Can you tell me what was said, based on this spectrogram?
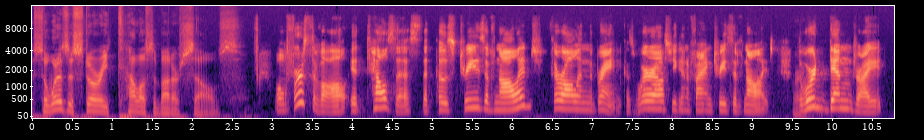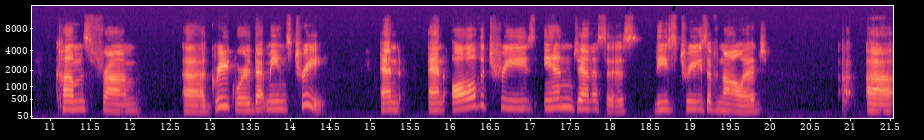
So, what does the story tell us about ourselves? Well, first of all, it tells us that those trees of knowledge, they're all in the brain, because where else are you going to find trees of knowledge? Right. The word dendrite comes from a Greek word that means tree. And and all the trees in Genesis, these trees of knowledge, uh,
